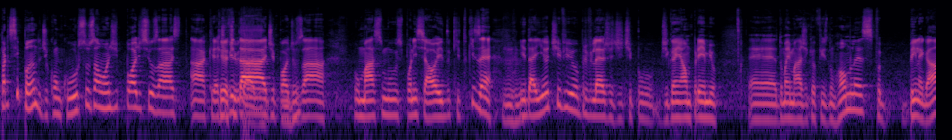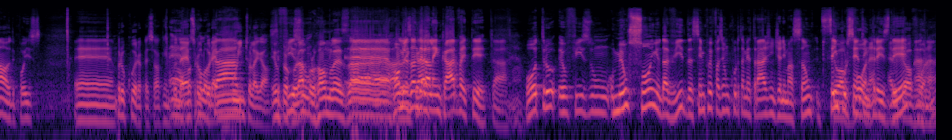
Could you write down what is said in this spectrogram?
participando de concursos onde pode se usar a criatividade, criatividade. pode uhum. usar o máximo exponencial aí do que tu quiser. Uhum. E daí eu tive o privilégio de, tipo, de ganhar um prêmio é, de uma imagem que eu fiz de um homeless, foi bem legal, depois... É... Procura, pessoal. Quem é, puder, é, procura. Colocar. É muito legal. Eu Se procurar um, por Homeless, é, Homeless Alencar. Under Alencar vai ter. Tá. Outro, eu fiz um... O meu sonho da vida sempre foi fazer um curta-metragem de animação 100% avô, em 3D. Né? É teu avô, né?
